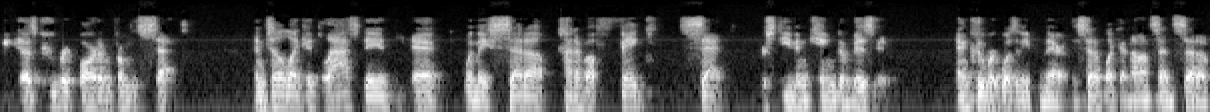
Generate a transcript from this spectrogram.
because Kubrick barred him from the set until like a last day at the end when they set up kind of a fake set for Stephen King to visit, and Kubrick wasn't even there. They set up like a nonsense set of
